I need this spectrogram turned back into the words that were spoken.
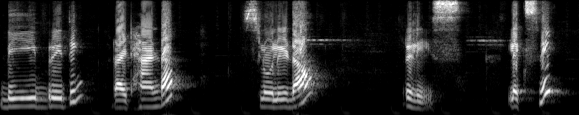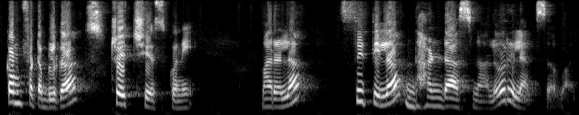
deep breathing right hand up slowly down release లెగ్స్ని కంఫర్టబుల్గా స్ట్రెచ్ చేసుకొని మరలా స్థితిలో దండాసనాలో రిలాక్స్ అవ్వాలి.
